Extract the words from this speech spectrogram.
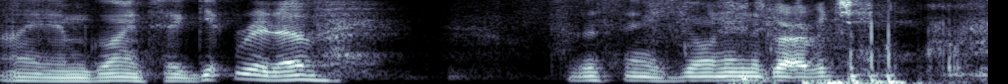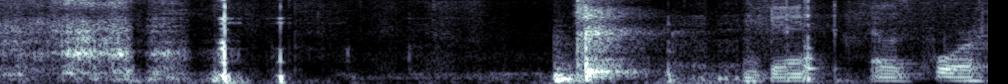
I am going to get rid of. So this thing is going in the garbage. Okay, that was poor.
